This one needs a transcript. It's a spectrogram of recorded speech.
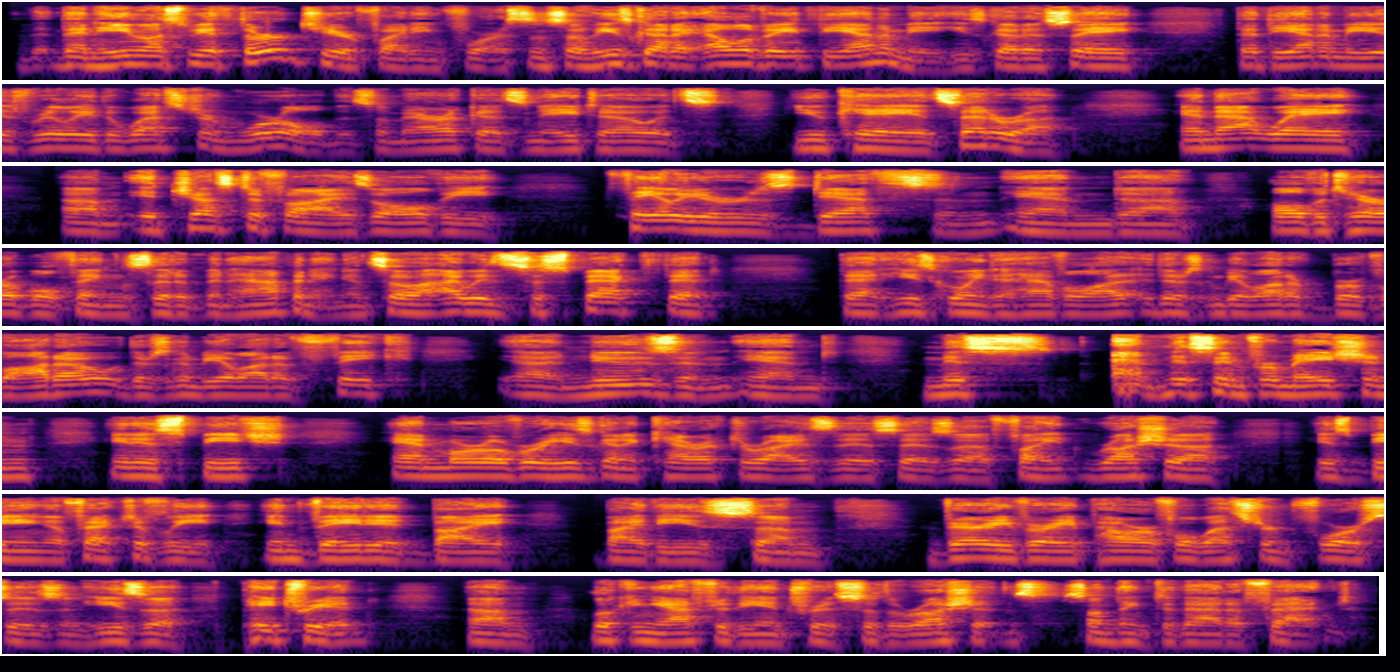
then he must be a third tier fighting force. And so he's got to elevate the enemy. He's got to say that the enemy is really the Western world. It's America, it's NATO, it's UK, etc. And that way um, it justifies all the failures, deaths, and and uh, all the terrible things that have been happening. And so I would suspect that that he's going to have a lot. Of, there's going to be a lot of bravado. There's going to be a lot of fake uh, news and and mis misinformation in his speech. And moreover, he's going to characterize this as a fight. Russia is being effectively invaded by by these um, very very powerful Western forces, and he's a patriot um, looking after the interests of the Russians. Something to that effect.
